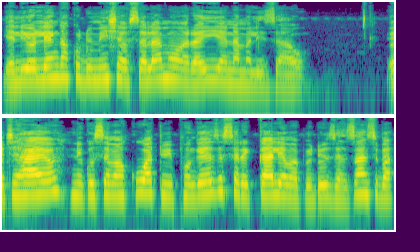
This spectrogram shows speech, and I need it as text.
yaliyolenga kudumisha usalama wa raia na mali zao. Yote hayo ni kusema kuwa tuipongeze Serikali ya Mapinduzi ya Zanzibar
